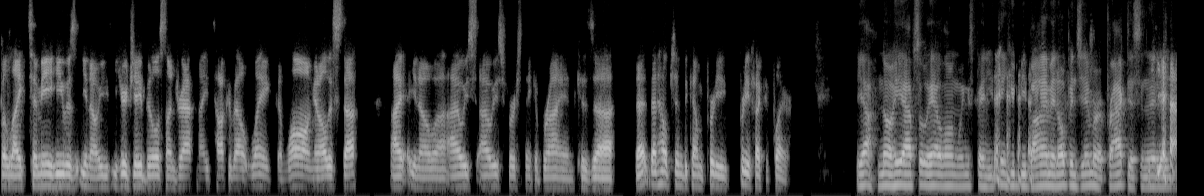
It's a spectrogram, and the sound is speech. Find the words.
But like to me, he was, you know, you, hear Jay Bilas on draft night talk about length and long and all this stuff. I, you know, uh, I always, I always first think of Brian because uh, that that helps him become pretty, pretty effective player. Yeah, no, he absolutely had a long wingspan. You'd think you'd be by him in open gym or at practice, and then yeah.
